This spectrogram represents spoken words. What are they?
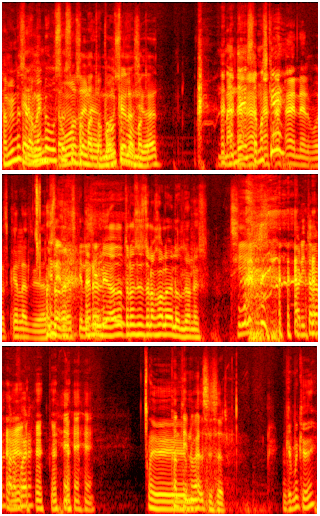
A mí me, Pero a mí me gusta Estamos este en el bosque de la ciudad. ¿Mande? ¿Estamos qué? En el bosque de la ciudad. En el En, bosque de la ciudad. realidad, otra vez es la jaula de los leones. Sí, ahorita van para afuera. Eh, Continúa, César. ¿En qué me quedé?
